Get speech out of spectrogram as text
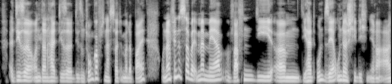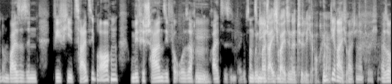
diese, und dann halt diese, diesen Tonkopf, den hast du halt immer dabei. Und dann findest du aber immer mehr Waffen, die, ähm, die halt un sehr unterschiedlich in ihrer Art und Weise sind, wie viel Zeit sie brauchen und wie viel Schaden sie verursachen mhm. und wie hm. breit sie sind. Da gibt's dann und zum die Beispiel Reichweite so, natürlich auch. Und die also Reichweite also. natürlich. Also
